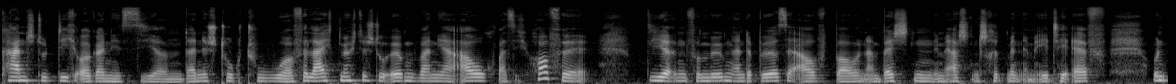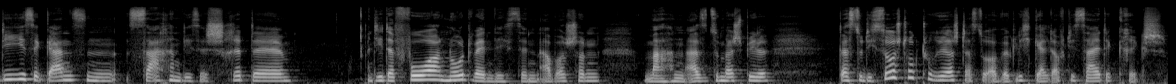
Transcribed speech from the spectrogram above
kannst du dich organisieren, deine Struktur? Vielleicht möchtest du irgendwann ja auch, was ich hoffe, dir ein Vermögen an der Börse aufbauen, am besten im ersten Schritt mit einem ETF. Und diese ganzen Sachen, diese Schritte, die davor notwendig sind, aber schon machen. Also zum Beispiel, dass du dich so strukturierst, dass du auch wirklich Geld auf die Seite kriegst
